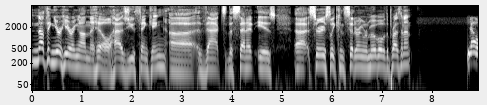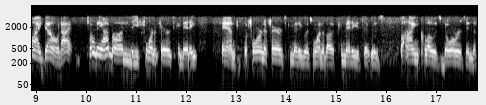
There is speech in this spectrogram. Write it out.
nothing you're hearing on the Hill has you thinking uh, that the Senate is uh, seriously considering removal of the president. No, I don't. I, Tony, I'm on the Foreign Affairs Committee, and the Foreign Affairs Committee was one of those committees that was behind closed doors in the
